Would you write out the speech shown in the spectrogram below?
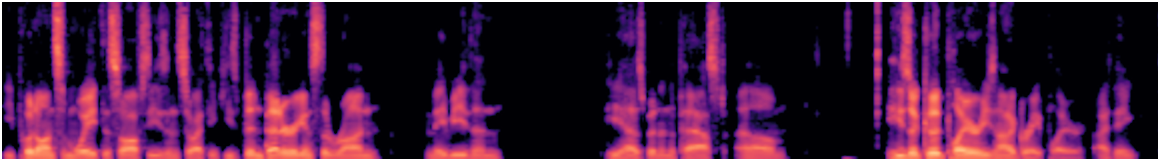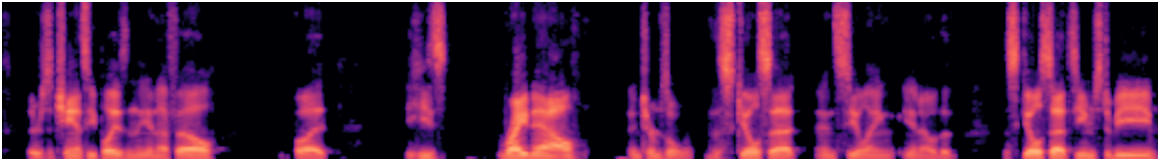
he put on some weight this offseason, so I think he's been better against the run, maybe than he has been in the past. Um, he's a good player. He's not a great player. I think there's a chance he plays in the NFL, but he's right now in terms of the skill set and ceiling, you know, the the skill set seems to be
